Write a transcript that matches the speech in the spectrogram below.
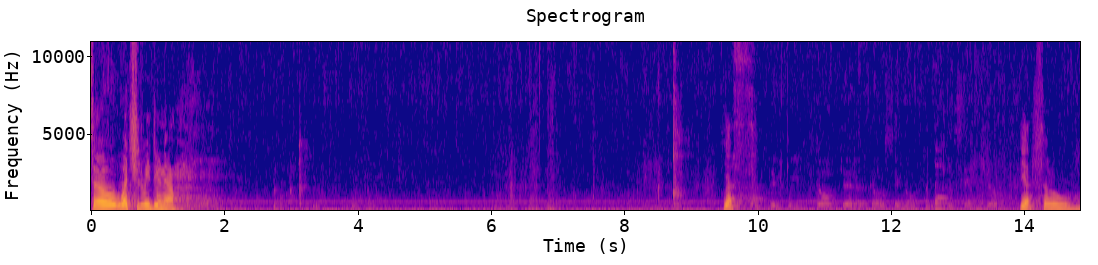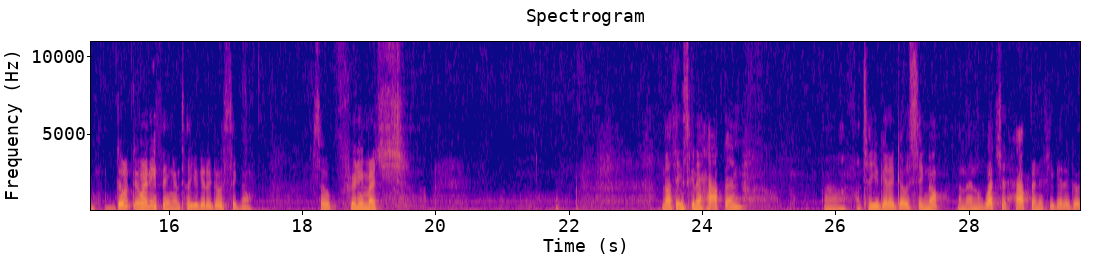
so what should we do now? Yes. Yes, so don't do anything until you get a go signal. So pretty much nothing's going to happen uh, until you get a go signal. And then what should happen if you get a go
